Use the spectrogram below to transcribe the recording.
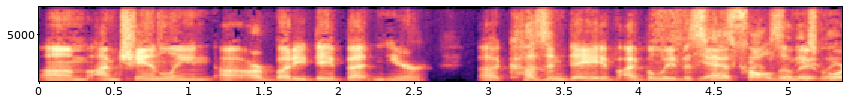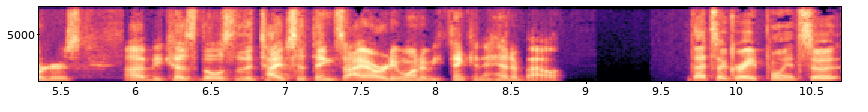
Um, I'm channeling uh, our buddy Dave Betton here uh, cousin Dave, I believe is yes, called absolutely. in these quarters, uh, because those are the types of things I already want to be thinking ahead about. That's a great point. So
